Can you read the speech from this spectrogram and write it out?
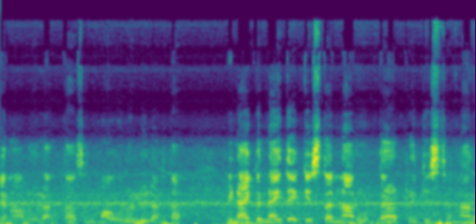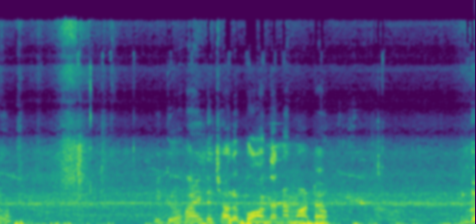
జనాలు వీళ్ళంతా అసలు మా ఊరు వీళ్ళంతా వినాయకుడిని అయితే ఎక్కిస్తున్నారు ట్రాక్టర్ ఎక్కిస్తున్నారు. విగ్రహం అయితే చాలా బాగుందన్నమాట. ఇంకా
